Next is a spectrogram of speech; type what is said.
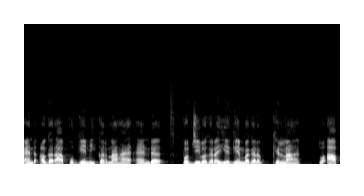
एंड अगर आपको गेमिंग करना है एंड पबजी वगैरह, ये गेम वगैरह खेलना है तो आप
